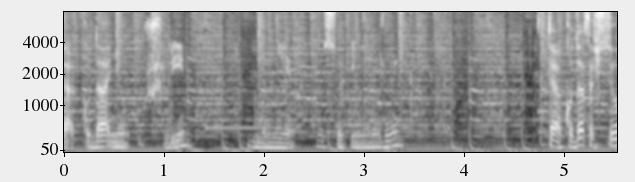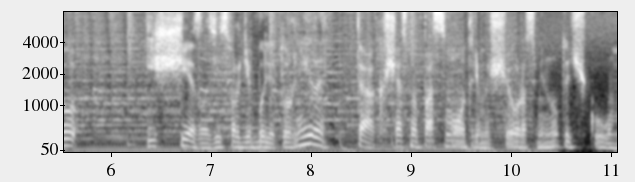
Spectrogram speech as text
Так, куда они ушли? Мне высокие не нужны. Так, куда-то все исчезло. Здесь вроде были турниры. Так, сейчас мы посмотрим еще раз, минуточку.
